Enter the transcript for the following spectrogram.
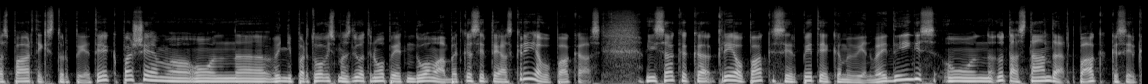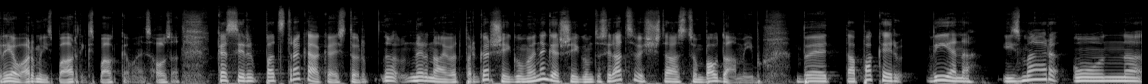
tās pārtikas tur pietiek pašiem, un viņi par to vismaz ļoti nopietni domā. Bet kas ir tajās krievu pakās? Viņi saka, ka krievu pakas ir pietiekami vienveidīgas, un nu, tā standarta paka, kas ir krievu armijas pārtikas paka, kas ir pats trakākais tur nu, nerunājot par garšīgumu vai negaršīgumu, tas ir atsevišķs stāsts un baudāmību. Bet tā paka ir viena izmēra un uh,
